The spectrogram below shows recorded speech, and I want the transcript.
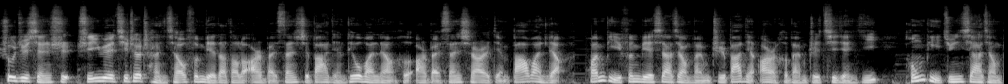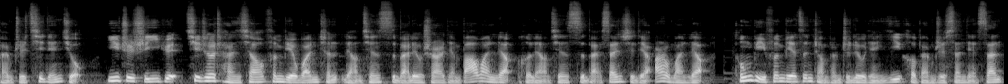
数据显示，十一月汽车产销分别达到了二百三十八点六万辆和二百三十二点八万辆，环比分别下降百分之八点二和百分之七点一，同比均下降百分之七点九。一至十一月，汽车产销分别完成两千四百六十二点八万辆和两千四百三十点二万辆，同比分别增长百分之六点一和百分之三点三。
